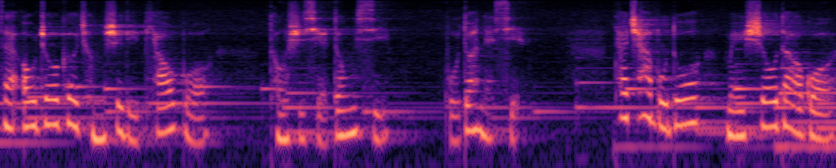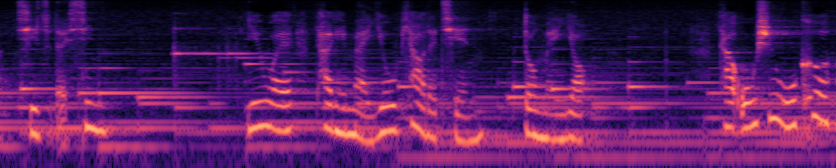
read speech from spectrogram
在欧洲各城市里漂泊，同时写东西，不断的写。他差不多没收到过妻子的信，因为他连买邮票的钱都没有。他无时无刻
